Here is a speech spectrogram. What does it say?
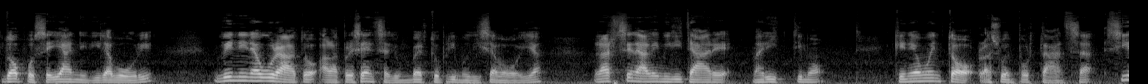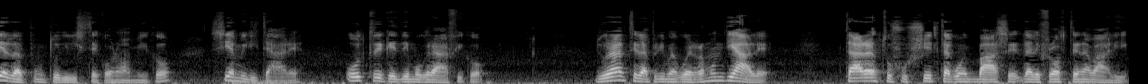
dopo sei anni di lavori, venne inaugurato alla presenza di Umberto I di Savoia l'arsenale militare marittimo che ne aumentò la sua importanza sia dal punto di vista economico sia militare, oltre che demografico. Durante la Prima Guerra Mondiale Taranto fu scelta come base dalle flotte navali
